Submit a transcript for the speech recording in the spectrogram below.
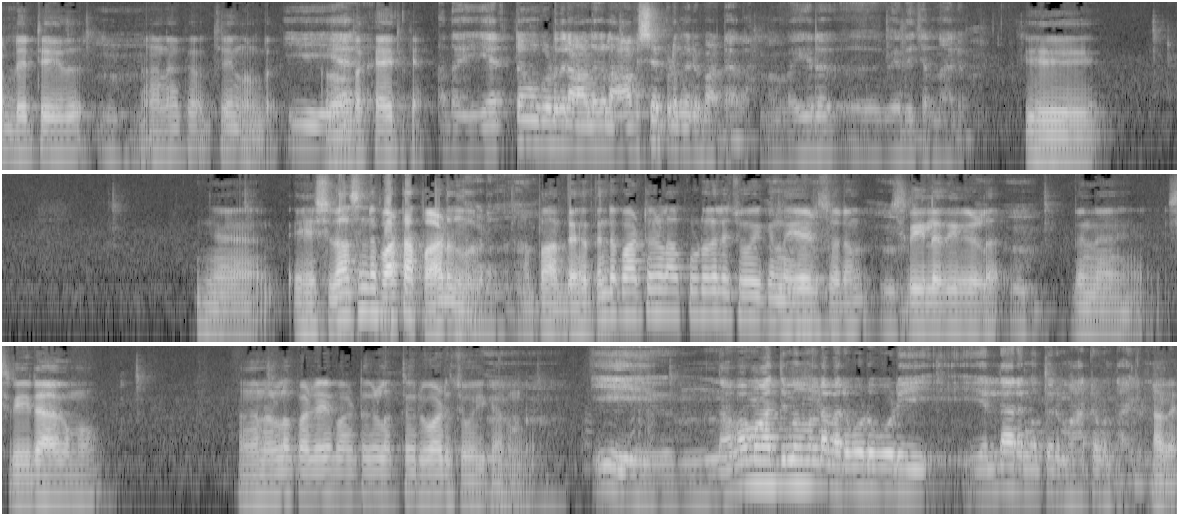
അപ്ഡേറ്റ് ചെയ്ത് അങ്ങനെയൊക്കെ ചെയ്യുന്നുണ്ട്. അതുകൊണ്ടൊക്കെ ആയിരിക്കാം. അതെ ഏറ്റവും കൂടുതൽ ആളുകൾ ആവശ്യപ്പെടുന്ന ഒരു പാട്ട് ഏതാ വേദി ചെന്നാലും. ഈ ഞാൻ യേശുദാസിന്റെ പാട്ടാ പാടുന്നത്. അപ്പൊ അദ്ദേഹത്തിന്റെ പാട്ടുകളാ കൂടുതൽ ചോദിക്കുന്നത്. ഏഴ് സ്വരം ശ്രീലതികൾ പിന്നെ ശ്രീരാഗമോ അങ്ങനെയുള്ള പഴയ പാട്ടുകളൊക്കെ ഒരുപാട് ചോദിക്കാറുണ്ട്. ഈ നവമാധ്യമങ്ങളുടെ വരവോടുകൂടി എല്ലാ രംഗത്തും ഒരു മാറ്റം ഉണ്ടായിട്ടുണ്ട്. അതെ.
